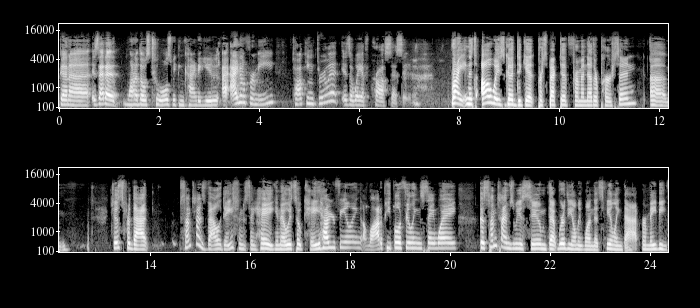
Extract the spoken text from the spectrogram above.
gonna is that a one of those tools we can kind of use? I, I know for me talking through it is a way of processing. Right and it's always good to get perspective from another person um, just for that sometimes validation to say, hey, you know, it's okay how you're feeling. A lot of people are feeling the same way because sometimes we assume that we're the only one that's feeling that or maybe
